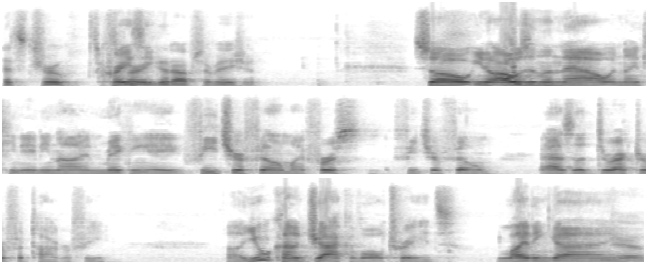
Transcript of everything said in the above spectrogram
That's true. It's crazy. Very good observation. So, you know, I was in the now in 1989 making a feature film, my first feature film as a director of photography. Uh, you were kind of jack of all trades, lighting guy, Yeah.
